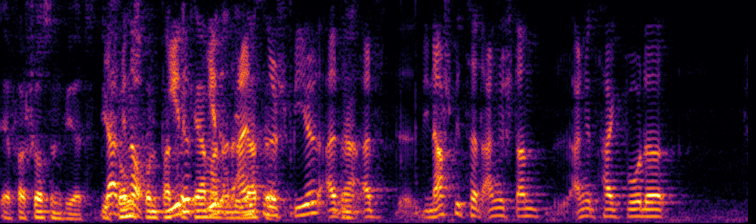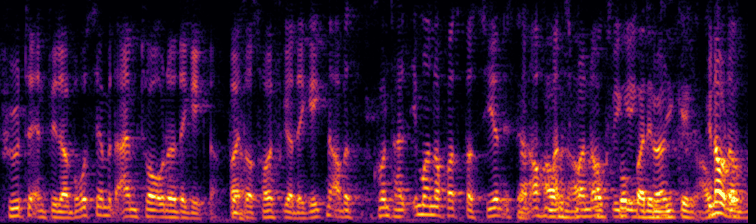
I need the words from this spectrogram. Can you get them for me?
der verschossen wird. Die ja, Chance genau. von Patrick jedes, Herrmann jedes an die einzelne Latte. Spiel, als, ja. es, als die Nachspielzeit angestand, angezeigt wurde, führte entweder Borussia mit einem Tor oder der Gegner. Ja. Weitaus häufiger der Gegner, aber es konnte halt immer noch was passieren, ist dann auch, auch manchmal noch Augsburg wie gegen bei dem Sieg gegen Genau, da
